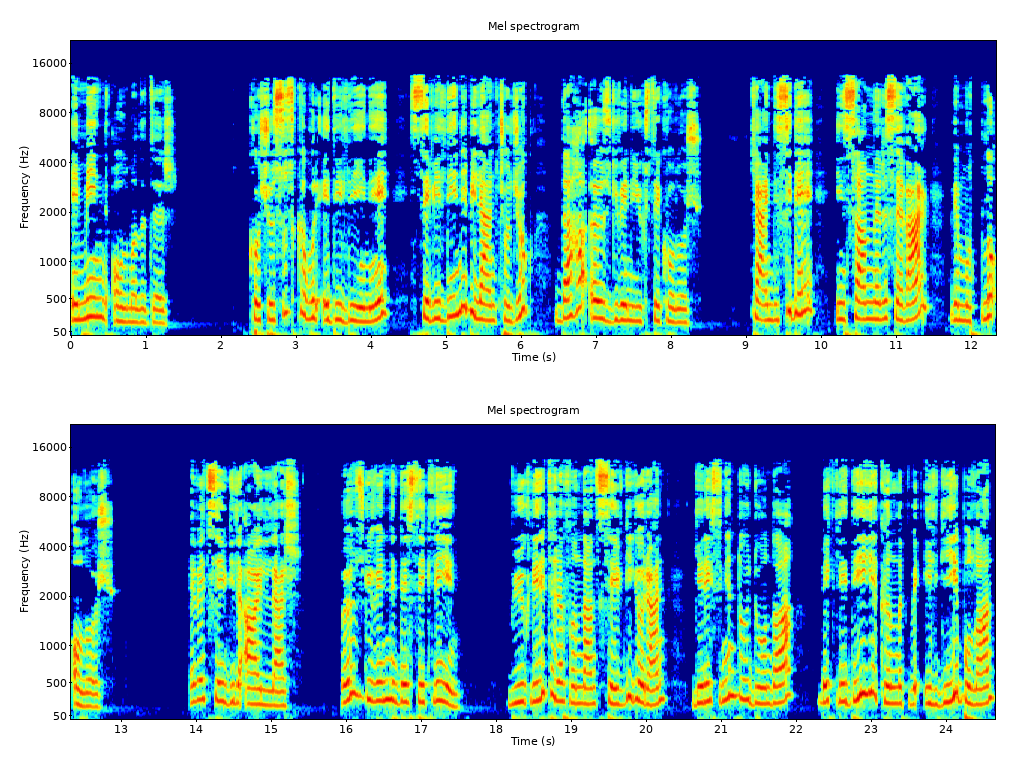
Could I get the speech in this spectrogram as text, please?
emin olmalıdır. Koşulsuz kabul edildiğini, sevildiğini bilen çocuk daha özgüveni yüksek olur. Kendisi de insanları sever ve mutlu olur. Evet sevgili aileler, özgüvenini destekleyin. Büyükleri tarafından sevgi gören, gereksinim duyduğunda beklediği yakınlık ve ilgiyi bulan,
